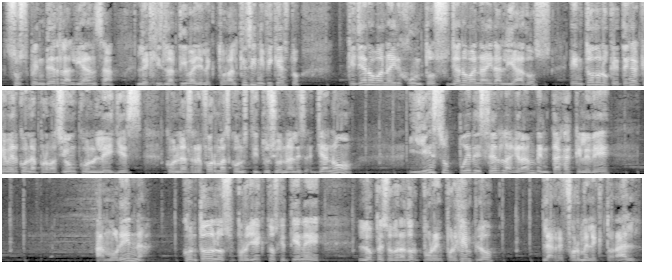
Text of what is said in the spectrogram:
suspender la alianza legislativa y electoral? ¿Qué significa esto? Que ya no van a ir juntos, ya no van a ir aliados en todo lo que tenga que ver con la aprobación con leyes, con las reformas constitucionales, ya no. Y eso puede ser la gran ventaja que le dé a Morena con todos los proyectos que tiene López Obrador, por, por ejemplo, la reforma electoral.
